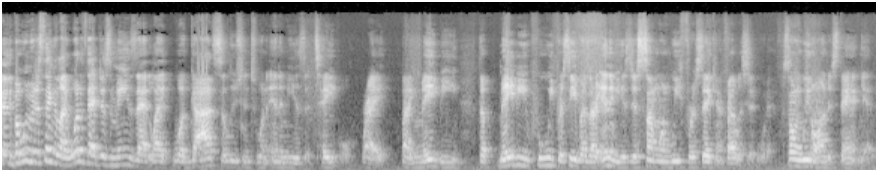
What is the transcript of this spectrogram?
And, but we were just thinking, like, what if that just means that, like, what God's solution to an enemy is a table, right? Like, maybe the maybe who we perceive as our enemy is just someone we forsaken fellowship with, someone we don't understand yet,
